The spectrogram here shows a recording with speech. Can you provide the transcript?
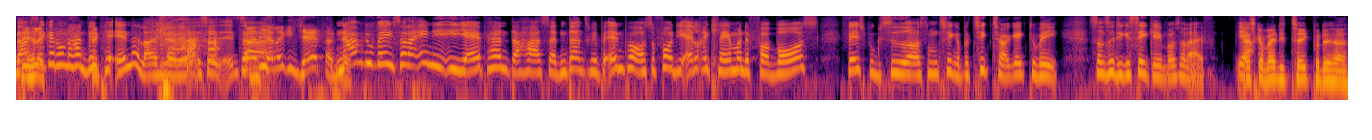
Der er, heller sikkert nogen, der har en det- VPN eller et eller andet. Altså, så er de heller ikke i Japan. jo. Nej, men du ved, så er der en i, i Japan, der har sat en dansk VPN på, og så får de alle reklamerne for vores Facebook-sider og sådan nogle ting, og på TikTok, ikke, du ved, sådan så de kan se Gameboys live. Ja. Asger, hvad er dit take på det her?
